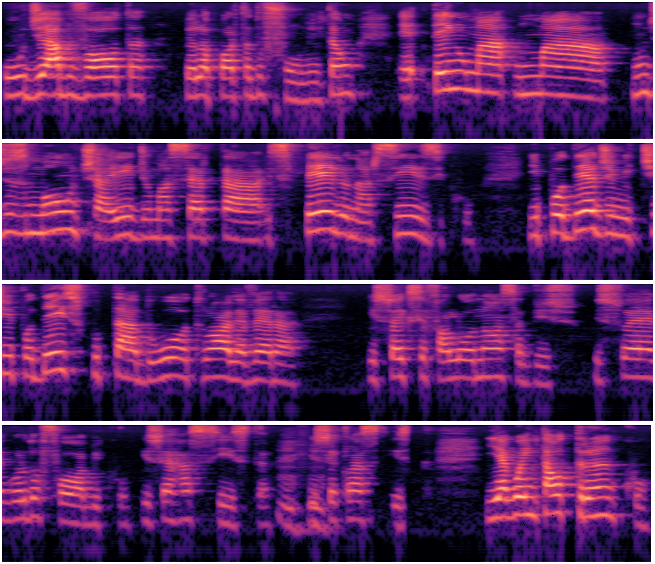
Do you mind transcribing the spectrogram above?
o diabo volta pela porta do fundo. Então, é, tem uma, uma, um desmonte aí de uma certa espelho narcísico e poder admitir, poder escutar do outro, olha, Vera, isso aí que você falou, nossa, bicho, isso é gordofóbico, isso é racista, uhum. isso é classista. E aguentar o tranco,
